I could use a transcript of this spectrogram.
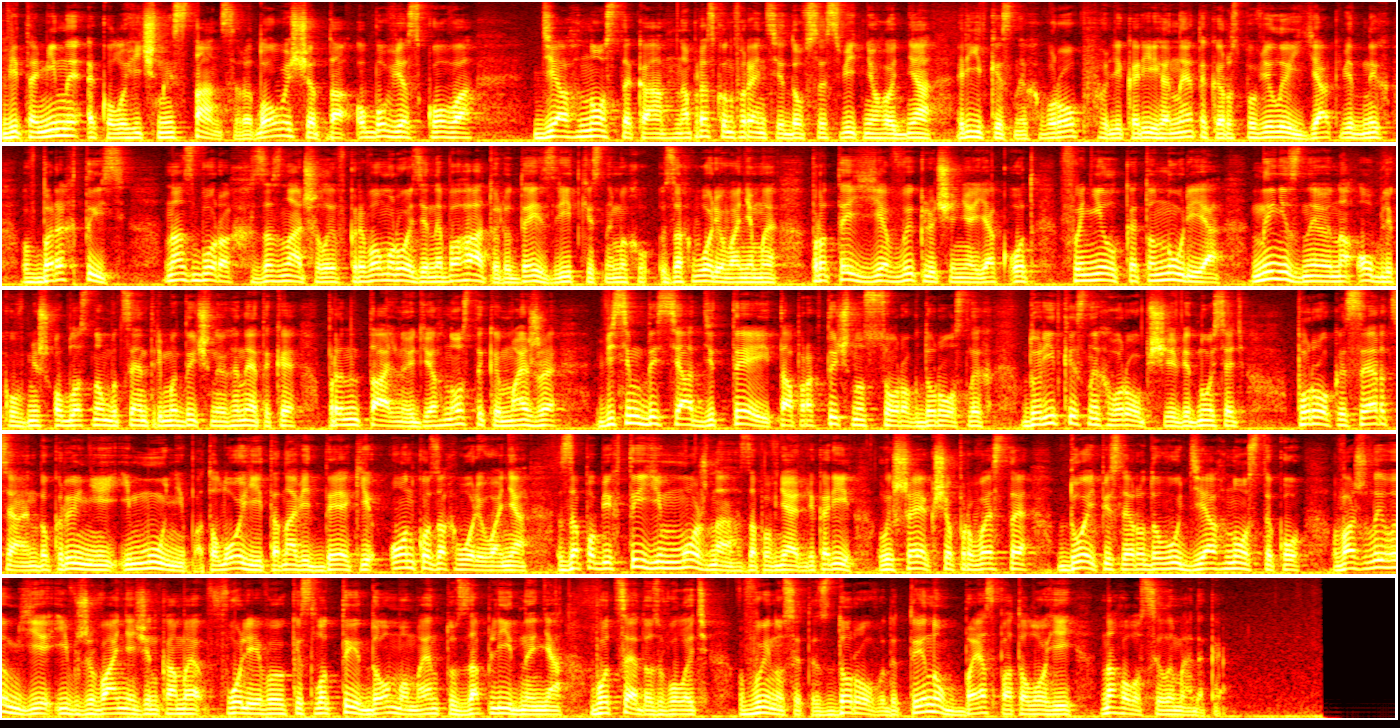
Вітаміни, екологічний стан середовища та обов'язкова діагностика. На прес-конференції до Всесвітнього дня рідкісних хвороб лікарі-генетики розповіли, як від них вберегтись. На зборах зазначили, в Кривому Розі небагато людей з рідкісними захворюваннями. Проте є виключення, як от фенілкетонурія. Нині з нею на обліку в міжобласному центрі медичної генетики пренатальної діагностики майже 80 дітей та практично 40 дорослих. До рідкісних хвороб ще відносять пороки серця, ендокринні, імунні патології та навіть деякі онкозахворювання. Запобігти їм можна, запевняють лікарі, лише якщо провести до і післяродову діагностику. Важливим є і вживання жінками фолієвої кислоти до моменту запліднення, бо це дозволить виносити здорову дитину без патологій, наголосили медики.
